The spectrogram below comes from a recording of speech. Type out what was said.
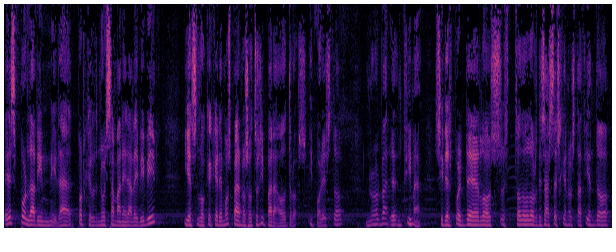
es por la dignidad porque es nuestra manera de vivir y es lo que queremos para nosotros y para otros y por esto no nos va encima si después de los todos los desastres que nos está haciendo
